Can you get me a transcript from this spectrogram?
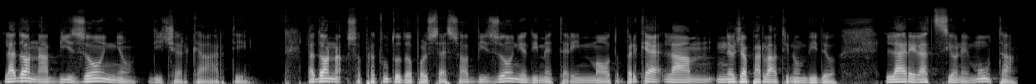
La donna ha bisogno di cercarti. La donna, soprattutto dopo il sesso, ha bisogno di mettere in moto, perché la, ne ho già parlato in un video, la relazione muta,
